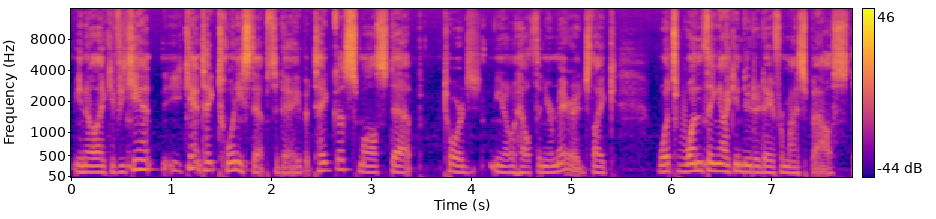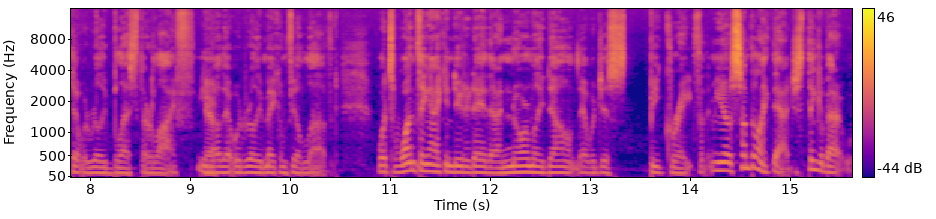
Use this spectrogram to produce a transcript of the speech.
You know, like if you can't you can't take 20 steps today, but take a small step towards, you know, health in your marriage. Like what's one thing I can do today for my spouse that would really bless their life, you Yeah. know, that would really make them feel loved? What's one thing I can do today that I normally don't that would just be great for them? You know, something like that. Just think about it.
